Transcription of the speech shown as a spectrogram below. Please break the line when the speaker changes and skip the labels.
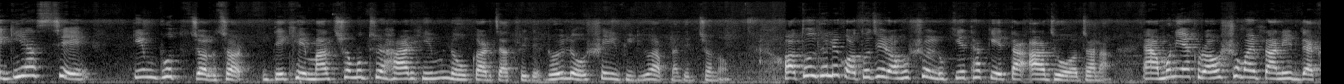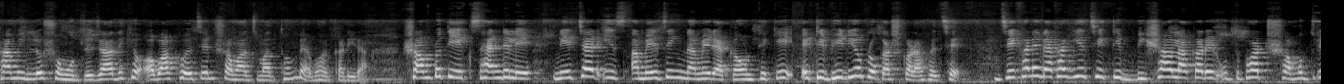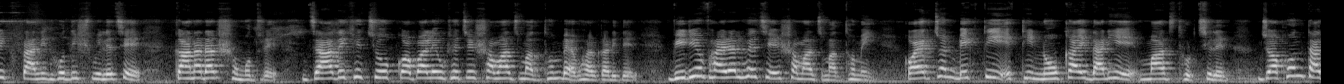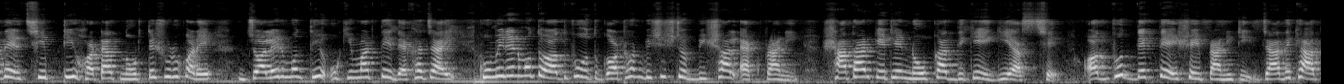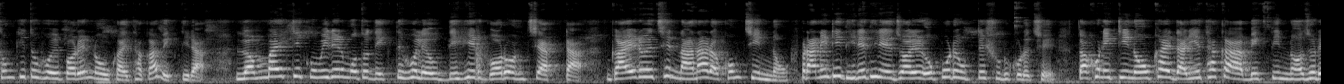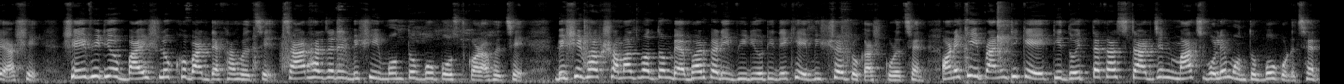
এগিয়ে আসছে কিম্ভূত জলচর। দেখে মাঝ সমুদ্রে হার হিম নৌকার যাত্রীদের। রইল সেই ভিডিও আপনাদের জন্য। অতল ঢেলে কত যে রহস্য লুকিয়ে থাকে তা আজও অজানা। এমনই এক রহস্যময় প্রাণীর দেখা মিলল সমুদ্রে, যা দেখে অবাক হয়েছেন সমাজ মাধ্যম ব্যবহারকারীরা। সম্প্রতি এক্স হ্যান্ডেলে নেচার ইজ অ্যামেজিং নামের অ্যাকাউন্ট থেকে একটি ভিডিও প্রকাশ করা হয়েছে। যেখানে দেখা গিয়েছে একটি বিশাল আকারের উদ্ভট সামুদ্রিক প্রাণীর হদিশ মিলেছে কানাডার সমুদ্রে। যা দেখে চোখ কপালে উঠেছে সমাজ মাধ্যম ব্যবহারকারীদের। ভিডিও ভাইরাল হয়েছে সমাজ মাধ্যমেই। কয়েকজন ব্যক্তি একটি নৌকায় দাঁড়িয়ে মাছ ধরছিলেন। যখন তাদের ছিপটি হঠাৎ নড়তে শুরু করে, জলের মধ্যে উঁকি মারতে দেখা যায়, কুমিরের মতো অদ্ভুত গঠন বিশিষ্ট বিশাল এক প্রাণী সাঁতার কেটে নৌকার দিকে এগিয়ে আসছে। অদ্ভুত দেখতে সেই প্রাণীটি, যা দেখে আতঙ্কিত হয়ে পড়েন নৌকায় থাকা ব্যক্তিরা। লম্বা একটি কুমিরের মতো দেখতে হলেও দেহের গড়ন চ্যাপটা। গায়ে রয়েছে নানা রকম চিহ্ন। প্রাণীটি ধীরে ধীরে জলের ওপরে উঠতে শুরু করেছে। তখন একটি নৌকায় দাঁড়িয়ে থাকা ব্যক্তির নজরে আসে। সেই ভিডিও বাইশ লক্ষ বার দেখা হয়েছে। চার হাজারের বেশি মন্তব্য পোস্ট করা হয়েছে। বেশিরভাগ সমাজ মাধ্যম ব্যবহারকারী ভিডিওটি দেখে বিস্ময় প্রকাশ করেছেন। অনেকেই প্রাণীটিকে একটি দৈত্যাকার স্টার্জেন মাছ বলে মন্তব্য করেছেন।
